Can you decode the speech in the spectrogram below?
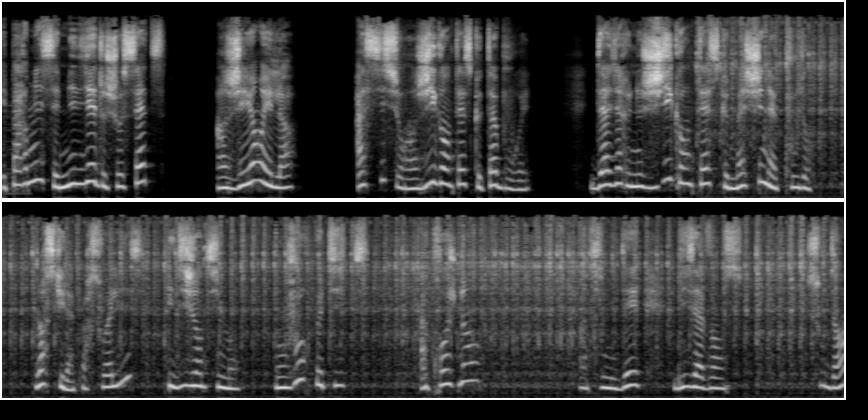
Et parmi ces milliers de chaussettes, un géant est là, assis sur un gigantesque tabouret, derrière une gigantesque machine à coudre. Lorsqu'il aperçoit Lise, il dit gentiment Bonjour, petite. Approche donc. Intimidée, Lise avance. Soudain,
